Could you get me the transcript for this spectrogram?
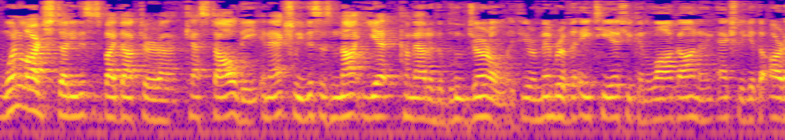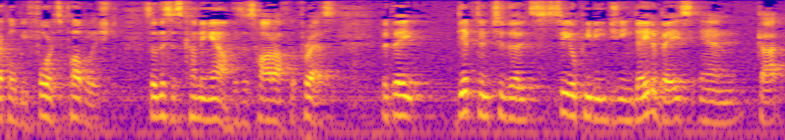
one large study, this is by Dr. Uh, Castaldi, and actually this has not yet come out of the Blue Journal. If you're a member of the ATS, you can log on and actually get the article before it's published. So this is coming out. This is hot off the press. But they dipped into the COPD gene database and got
